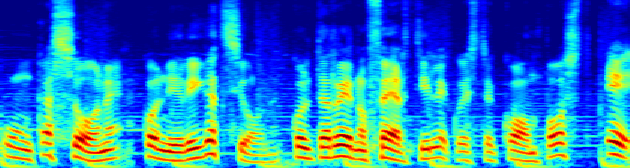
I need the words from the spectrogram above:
un cassone con irrigazione, col terreno fertile, questo è compost, e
